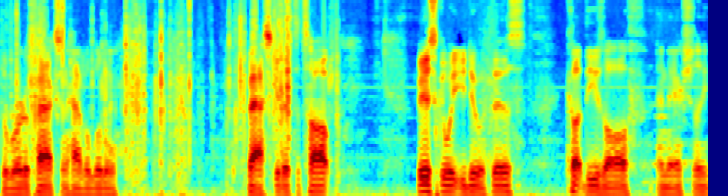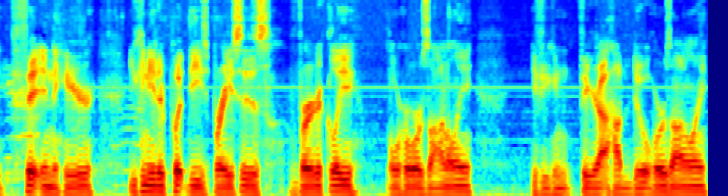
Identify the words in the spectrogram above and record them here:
the Rotopacks and have a little basket at the top. Basically what you do with this, cut these off and they actually fit into here. You can either put these braces vertically or horizontally if you can figure out how to do it horizontally.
